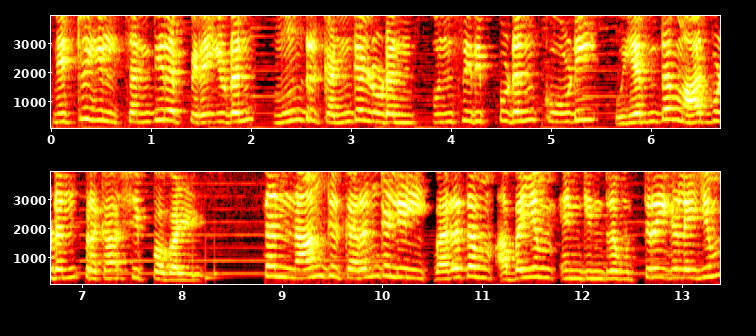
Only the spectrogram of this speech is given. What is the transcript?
நெற்றியில் சந்திர பிறையுடன் மூன்று கண்களுடன் புன்சிரிப்புடன் கூடி உயர்ந்த மார்புடன் பிரகாசிப்பவள். தன் நான்கு கரங்களில் வரதம் அபயம் என்கின்ற முத்திரைகளையும்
